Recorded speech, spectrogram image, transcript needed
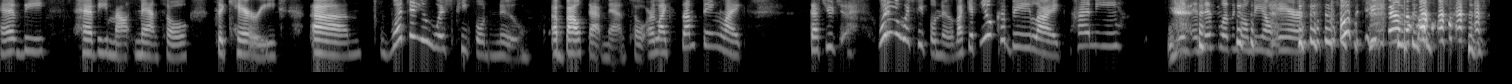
heavy, heavy mount- mantle to carry. Um, what do you wish people knew about that mantle, or like something like that you? What do you wish people knew? Like if you could be like, honey, and, and this wasn't gonna be on air. what would you tell them?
